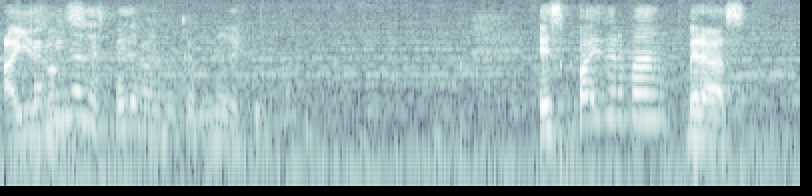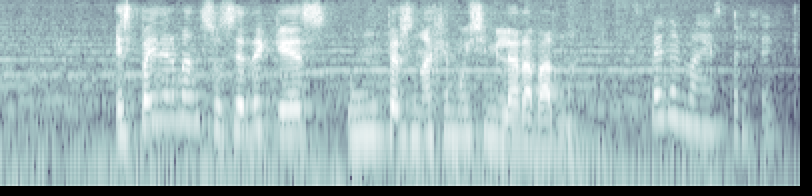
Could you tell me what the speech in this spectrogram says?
ahí El es camino de donde. Spider-Man es un camino de culpa. Spider-Man, verás. Spider-Man sucede que es un personaje muy similar a Batman. Spider-Man es perfecto.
